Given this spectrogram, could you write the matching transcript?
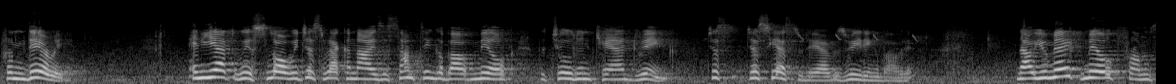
from dairy. And yet we're slow. We just recognize there's something about milk the children can't drink. Just, just yesterday I was reading about it. Now you make milk from,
